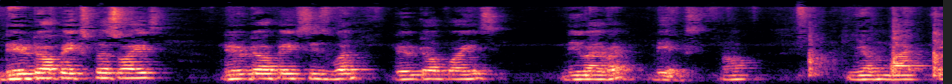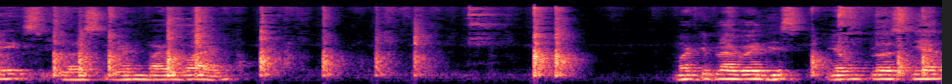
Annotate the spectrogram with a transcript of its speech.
derivative of x plus y is derivative of x is 1, derivative of y is dy by dx. Now m by x plus n by y multiply by this m plus n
